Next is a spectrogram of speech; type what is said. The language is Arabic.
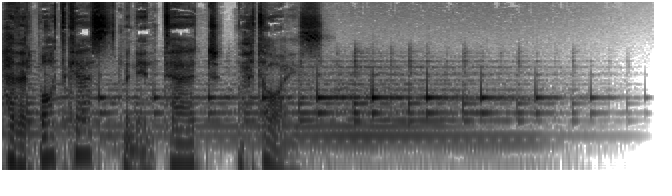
هذا البودكاست من إنتاج محتويس.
